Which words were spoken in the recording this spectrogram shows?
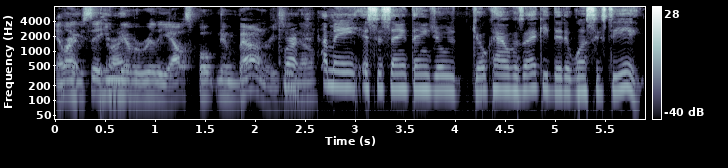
and like right, you said, he right. never really outspoke them boundaries. Right. You know, I mean, it's the same thing Joe Joe Calzaghe did at 168.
